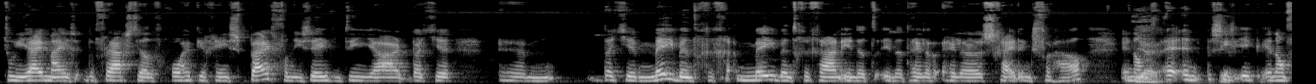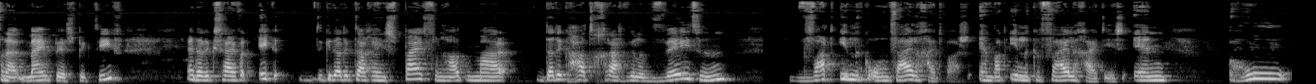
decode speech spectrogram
toen jij mij de vraag stelde: van, goh, heb je geen spijt van die 17 jaar dat je, ehm, dat je mee, bent gega- mee bent gegaan in dat, in dat hele, hele scheidingsverhaal? En, dan, en, en precies, ik, en dan vanuit mijn perspectief. En dat ik zei van ik, dat ik daar geen spijt van had, maar dat ik had graag willen weten wat innerlijke onveiligheid was en wat innerlijke veiligheid is en hoe,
